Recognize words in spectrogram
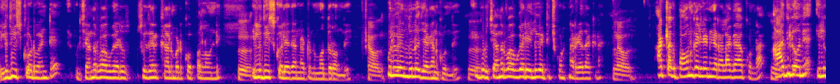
ఇల్లు తీసుకోవడం అంటే ఇప్పుడు చంద్రబాబు గారు సుదీర్ఘకాలం బట్టి కుప్పంలో ఉండి. ఇల్లు తీసుకోలేదు అన్నటువంటి ముద్ర ఉంది. పులివెందులో జగన్కు ఉంది ఇప్పుడు చంద్రబాబు గారు ఇల్లు కట్టించుకుంటున్నారు కదా అక్కడ. అట్లా పవన్ కళ్యాణ్ గారు అలా కాకుండా ఆదిలోనే ఇల్లు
